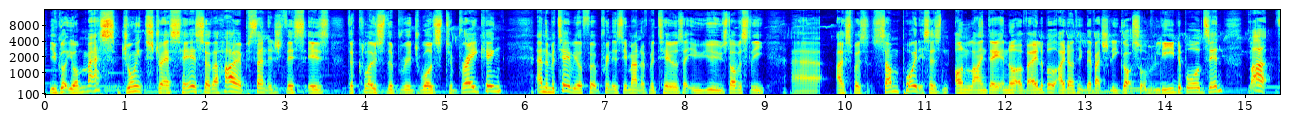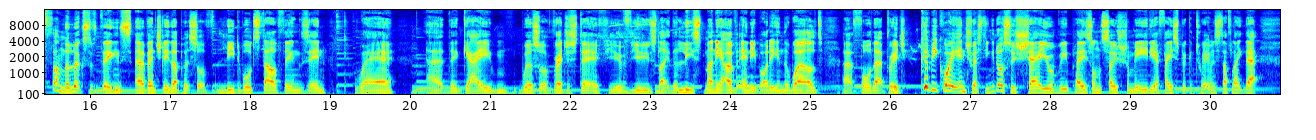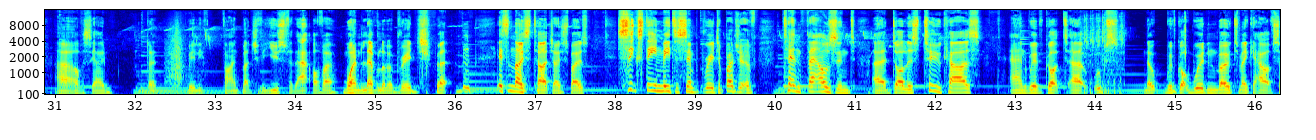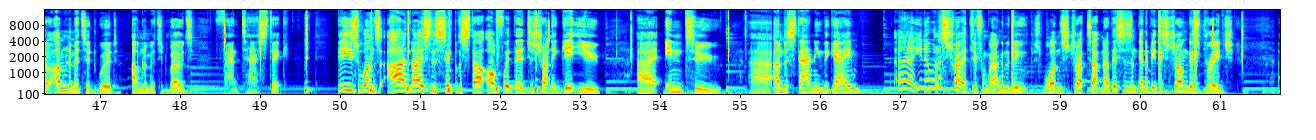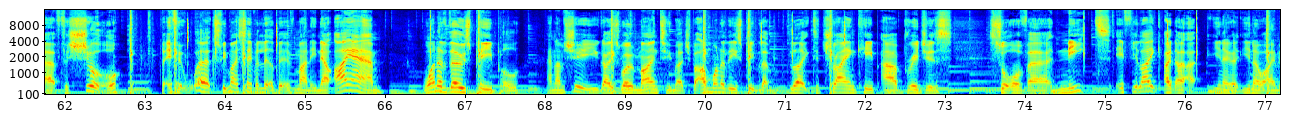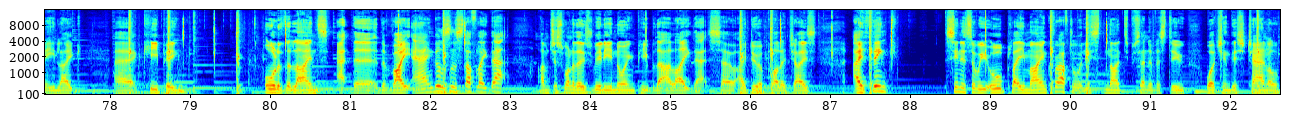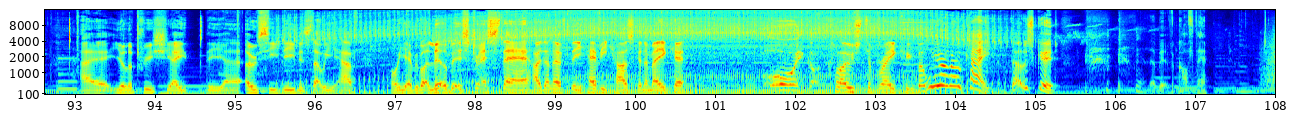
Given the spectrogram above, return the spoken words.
You've got your mass joint stress here, so the higher percentage this is, the closer the bridge was to breaking. And the material footprint is the amount of materials that you used. Obviously, uh, I suppose at some point it says online data not available. I don't think they've actually got sort of leaderboards in, but from the looks of things, eventually they'll put sort of leaderboard style things in where uh, the game will sort of register if you've used like the least money out of anybody in the world uh, for that bridge. Could be quite interesting. You could also share your replays on social media, Facebook and Twitter and stuff like that. Uh, obviously, I don't really find much of a use for that of a one level of a bridge, but it's a nice touch, I suppose. 16 meter simple bridge, a budget of $10,000, uh, two cars, and we've got, uh, oops, nope, we've got wood and road to make it out of. So unlimited wood, unlimited roads, fantastic. These ones are nice and simple to start off with. They're just trying to get you uh, into uh, understanding the game. Uh, you know what, let's try a different way. I'm going to do one strut up. Now, this isn't going to be the strongest bridge, uh, for sure. But if it works, we might save a little bit of money. Now, I am one of those people, and I'm sure you guys won't mind too much, but I'm one of these people that like to try and keep our bridges sort of uh, neat, if you like. I, I, you know, you know what I mean, like uh, keeping all of the lines at the the right angles and stuff like that. I'm just one of those really annoying people that are like that, so I do apologize. I think seeing as we all play Minecraft, or at least 90% of us do watching this channel, uh, you'll appreciate the uh, OCDness that we have. Oh yeah, we've got a little bit of stress there. I don't know if the heavy car's going to make it. Oh, it got close to breaking, but we were okay. That was good. a little bit of a cough there.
